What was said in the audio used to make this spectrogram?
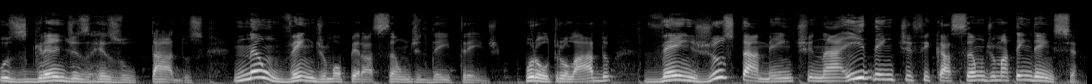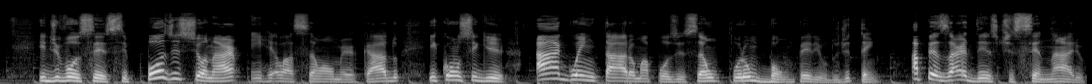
os grandes resultados não vêm de uma operação de day trade, por outro lado, vem justamente na identificação de uma tendência e de você se posicionar em relação ao mercado e conseguir aguentar uma posição por um bom período de tempo. Apesar deste cenário,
